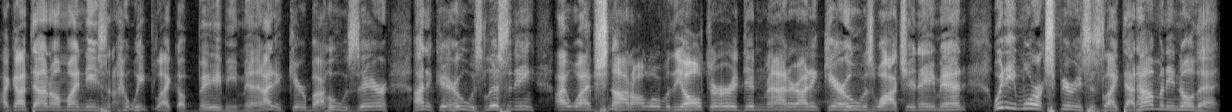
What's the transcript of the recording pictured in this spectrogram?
I got down on my knees and I wept like a baby, man. I didn't care about who was there. I didn't care who was listening. I wiped snot all over the altar. It didn't matter. I didn't care who was watching. Amen. We need more experiences like that. How many know that?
